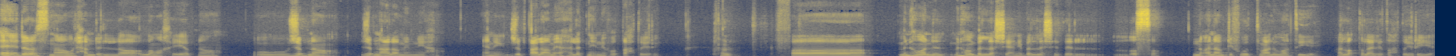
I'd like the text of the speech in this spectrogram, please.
إيه درسنا والحمد لله الله ما خيبنا. وجبنا جبنا علامة منيحة. يعني جبت علامة أهلتني إني فوت تحضيري حلو. ف من هون من هون بلش يعني بلشت القصة. إنه أنا بدي فوت معلوماتية. هلأ طلع لي تحضيرية.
